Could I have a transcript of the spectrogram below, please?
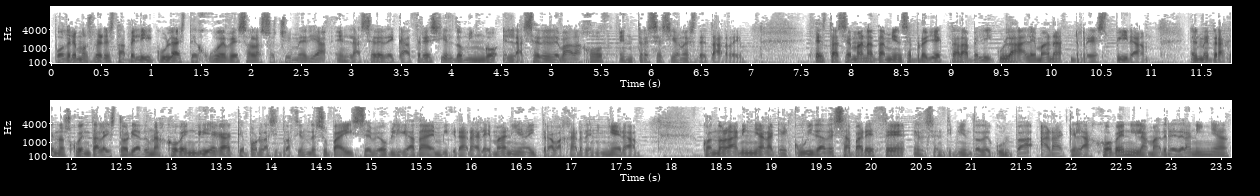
Podremos ver esta película este jueves a las ocho y media en la sede de Cáceres y el domingo en la sede de Badajoz en tres sesiones de tarde. Esta semana también se proyecta la película alemana Respira. El metraje nos cuenta la historia de una joven griega que por la situación de su país se ve obligada a emigrar a Alemania y trabajar de niñera. Cuando la niña a la que cuida desaparece, el sentimiento de culpa hará que la joven y la madre de la niña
